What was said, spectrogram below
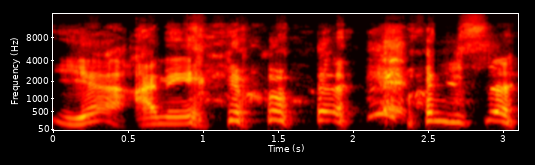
yeah. I mean, when you said,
